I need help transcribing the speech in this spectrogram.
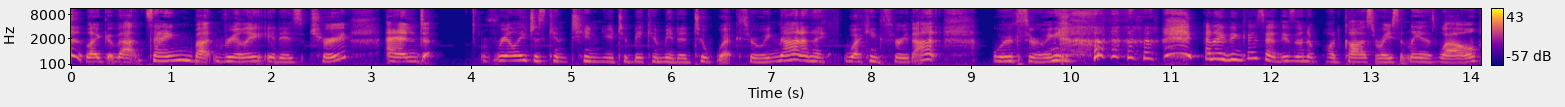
like that saying, but really it is true. And really just continue to be committed to work throughing that and I working through that work throughing and I think I said this in a podcast recently as well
